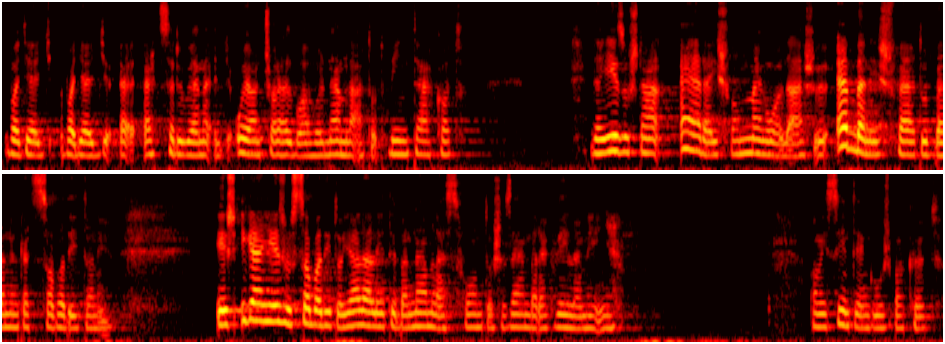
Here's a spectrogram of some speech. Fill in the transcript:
vagy egy, vagy egy e, egyszerűen egy olyan családból, ahol nem látott mintákat. De Jézusnál erre is van megoldás, ő ebben is fel tud bennünket szabadítani. És igen, Jézus szabadító jelenlétében nem lesz fontos az emberek véleménye, ami szintén gúzsba köt.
